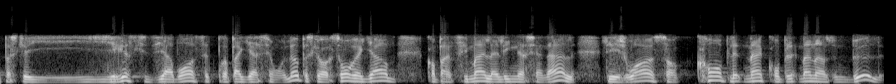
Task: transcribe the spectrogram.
Parce qu'il risque d'y avoir cette propagation-là. Parce que si on regarde comparativement à la Ligue nationale, les joueurs sont complètement, complètement dans une bulle.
